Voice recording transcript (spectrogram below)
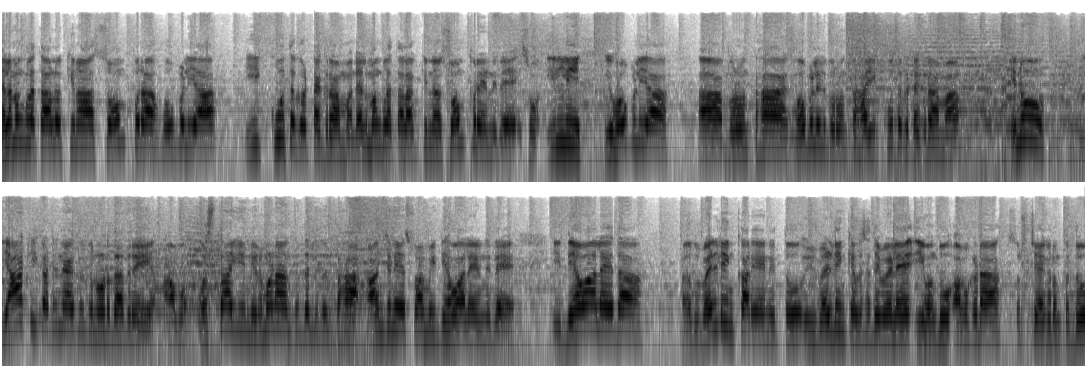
ನೆಲಮಂಗಲ ತಾಲೂಕಿನ ಸೋಂಪುರ ಹೋಬಳಿಯ ಈ ಕೂತಘಟ್ಟ ಗ್ರಾಮ, ನೆಲಮಂಗಲ ತಾಲೂಕಿನ ಸೋಂಪುರ ಏನಿದೆ, ಸೊ ಇಲ್ಲಿ ಈ ಹೋಬಳಿಯ ಬರುವಂತಹ, ಹೋಬಳಿಯಲ್ಲಿ ಬರುವಂತಹ ಈ ಕೂತಘಟ್ಟ ಗ್ರಾಮ. ಇನ್ನು ಯಾಕೆ ಈ ಘಟನೆ ಆಯಿತು ಅಂತ ನೋಡೋದಾದ್ರೆ, ಆ ಹೊಸದಾಗಿ ನಿರ್ಮಾಣ ಹಂತದಲ್ಲಿದ್ದಂತಹ ಆಂಜನೇಯ ಸ್ವಾಮಿ ದೇವಾಲಯ ಏನಿದೆ, ಈ ದೇವಾಲಯದ ಅದು ವೆಲ್ಡಿಂಗ್ ಕಾರ್ಯ ಏನಿತ್ತು, ಈ ವೆಲ್ಡಿಂಗ್ ಕೆಲಸದ ವೇಳೆ ಈ ಒಂದು ಅವಘಡ ಸೃಷ್ಟಿಯಾಗಿರುವಂಥದ್ದು.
